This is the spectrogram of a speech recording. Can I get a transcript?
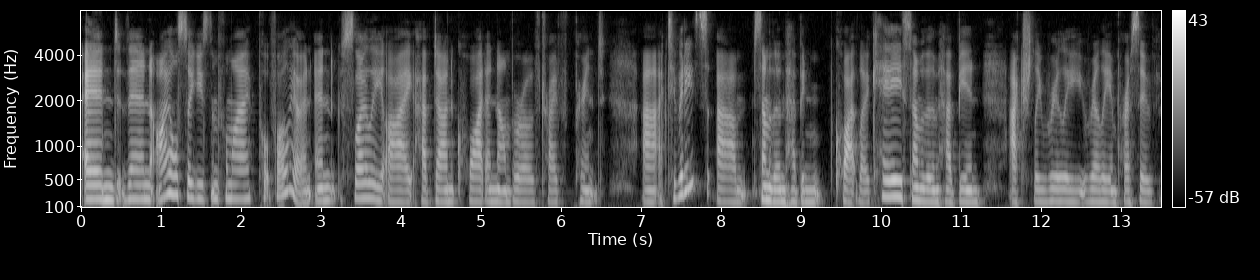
And then I also use them for my portfolio. And, and slowly I have done quite a number of trade print uh, activities. Um, some of them have been quite low key, some of them have been actually really, really impressive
